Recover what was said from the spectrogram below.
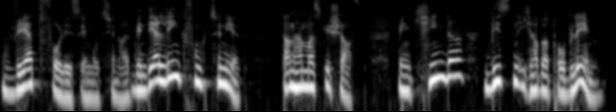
wertvoll ist emotional. Wenn der Link funktioniert, dann haben wir es geschafft. Wenn Kinder wissen, ich habe ein Problem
